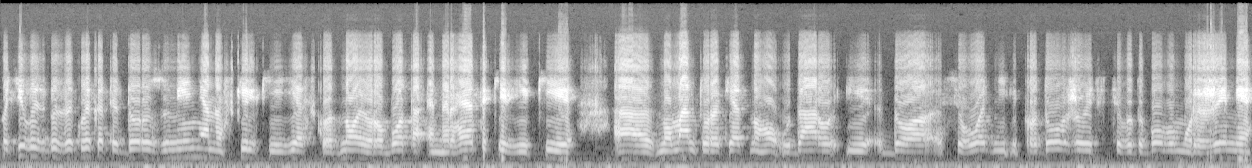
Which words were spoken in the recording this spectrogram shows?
Хотілося б закликати розуміння, наскільки є складною робота енергетиків, які е, з моменту ракетного удару і до сьогодні і продовжують в цілодобовому режимі е,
